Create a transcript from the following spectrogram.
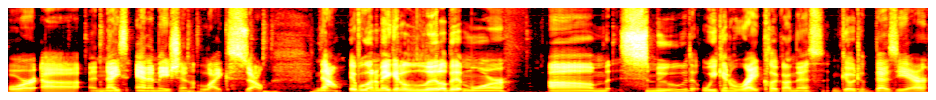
or uh, a nice animation like so. Now, if we want to make it a little bit more um, smooth, we can right click on this, go to Bezier,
